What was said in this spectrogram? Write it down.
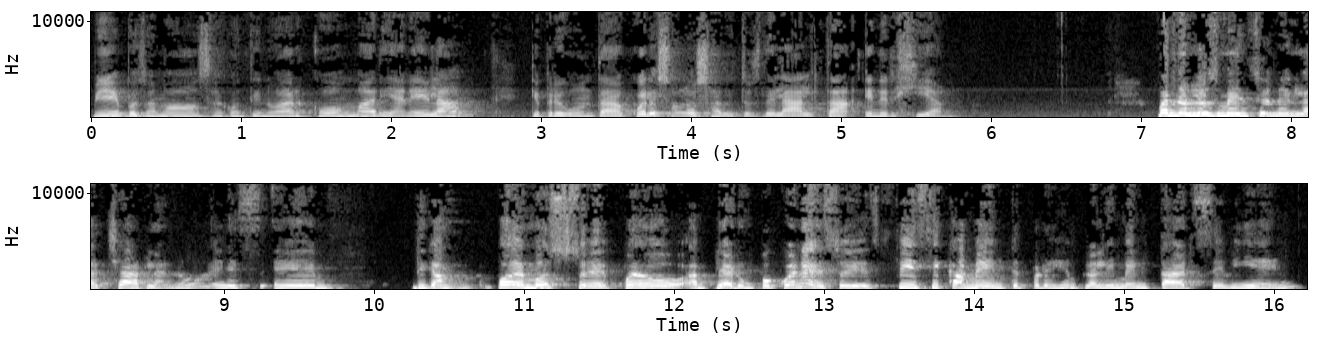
Bien, pues vamos a continuar con Marianela, que pregunta, ¿cuáles son los hábitos de la alta energía? Bueno, los mencioné en la charla, ¿no? Es, eh, digamos, podemos, eh, puedo ampliar un poco en eso, y es físicamente, por ejemplo, alimentarse bien,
